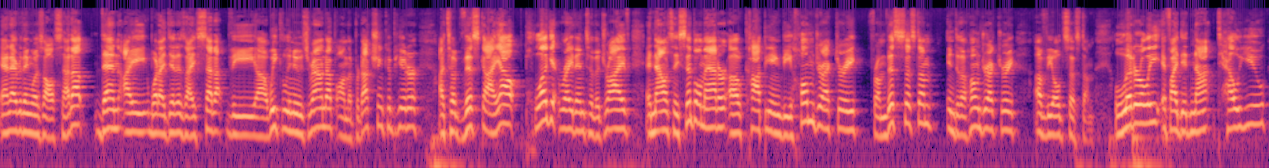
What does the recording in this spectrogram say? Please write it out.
and everything was all set up. Then I, what I did is I set up the uh, weekly news roundup on the production computer. I took this guy out, plug it right into the drive, and now it's a simple matter of copying the home directory from this system into the home directory of the old system. Literally, if I did not tell you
